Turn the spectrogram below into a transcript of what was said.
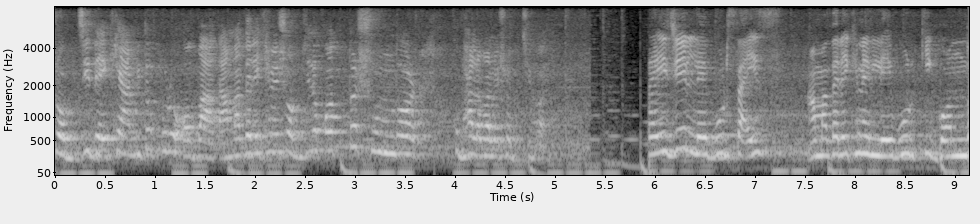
সবজি দেখে আমি তো পুরো অবাক। আমাদের এখানে সবজিটা কত সুন্দর, খুব ভালো ভালো সবজি হয়। এই যে লেবুর সাইজ আমাদের এখানে লেবুর কি গন্ধ?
